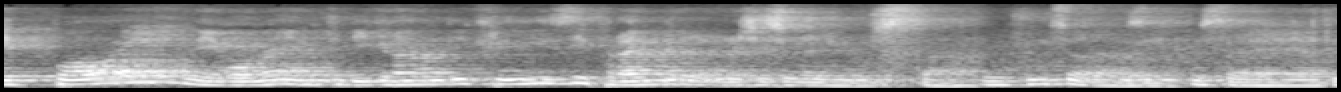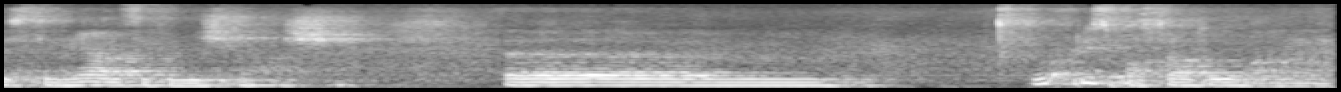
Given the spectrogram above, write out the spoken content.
e poi nei momenti di grandi crisi prendere la decisione giusta. Non funziona così, questa è la testimonianza che mi ci lascia. Ehm, ho risposto alla tua domanda.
